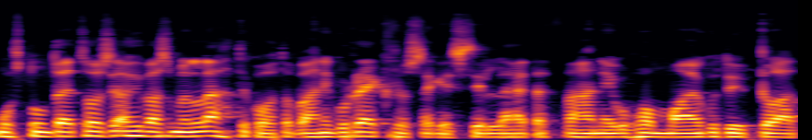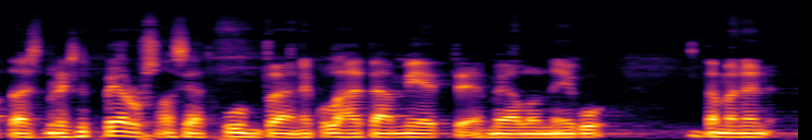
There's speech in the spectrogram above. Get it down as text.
musta tuntuu, että se olisi ihan hyvä sellainen lähtökohta vähän niin kuin rekryssäkin sillä, että vähän niin kuin hommaa joku tyyppi laittaa esimerkiksi ne perusasiat kuntoon ennen kuin lähdetään miettimään, että meillä on niin kuin tämmöinen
